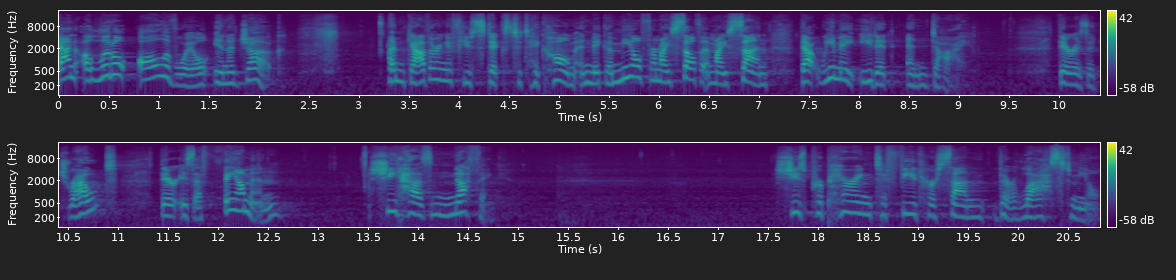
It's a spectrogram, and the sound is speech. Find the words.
and a little olive oil in a jug. I'm gathering a few sticks to take home and make a meal for myself and my son that we may eat it and die. There is a drought, there is a famine. She has nothing. She's preparing to feed her son their last meal.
